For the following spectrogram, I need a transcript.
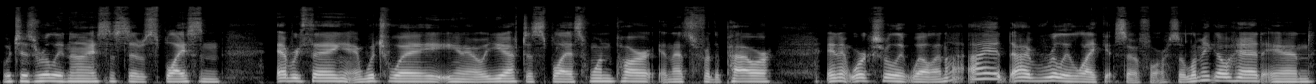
which is really nice instead of splicing everything and which way, you know, you have to splice one part and that's for the power and it works really well and I, I, I really like it so far. So let me go ahead and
